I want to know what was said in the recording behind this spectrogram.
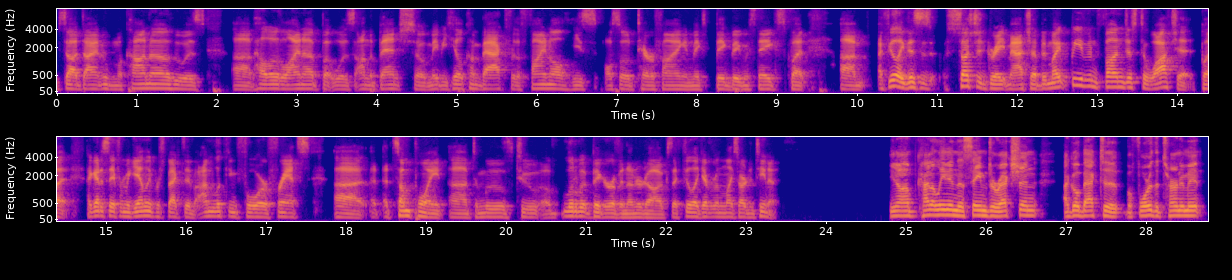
we saw Dayot Upamecano, who was uh, held out of the lineup but was on the bench. So maybe he'll come back for the final. He's also terrifying and makes big, big mistakes. But um, I feel like this is such a great matchup. It might be even fun just to watch it. But I got to say, from a gambling perspective, I'm looking for France uh, at, at, some point uh, to move to a little bit bigger of an underdog because I feel like everyone likes Argentina. You know, I'm kind of leaning in the same direction. I go back to before the tournament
